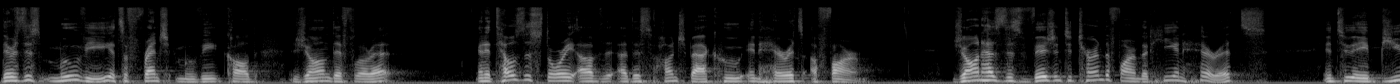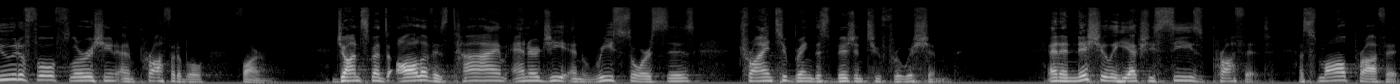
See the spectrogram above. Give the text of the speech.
There's this movie, it's a French movie called Jean de Florette, and it tells the story of, of this hunchback who inherits a farm. John has this vision to turn the farm that he inherits into a beautiful, flourishing, and profitable farm. John spends all of his time, energy, and resources trying to bring this vision to fruition. And initially, he actually sees profit, a small profit.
